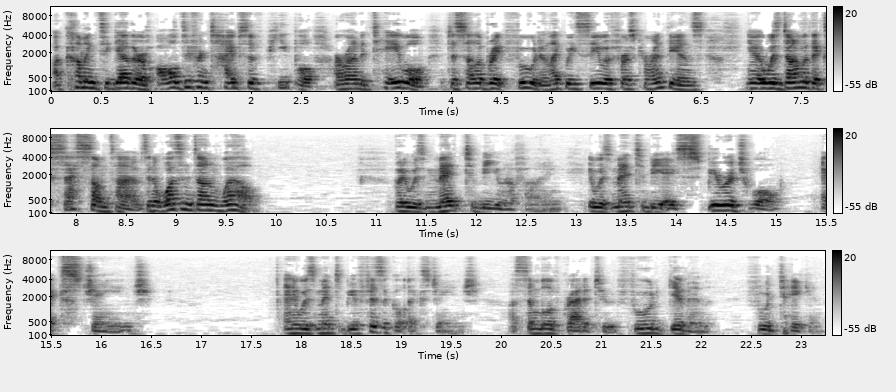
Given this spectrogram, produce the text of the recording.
a coming together of all different types of people around a table to celebrate food. And like we see with 1 Corinthians, you know, it was done with excess sometimes, and it wasn't done well. But it was meant to be unifying. It was meant to be a spiritual exchange. And it was meant to be a physical exchange, a symbol of gratitude, food given, food taken.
